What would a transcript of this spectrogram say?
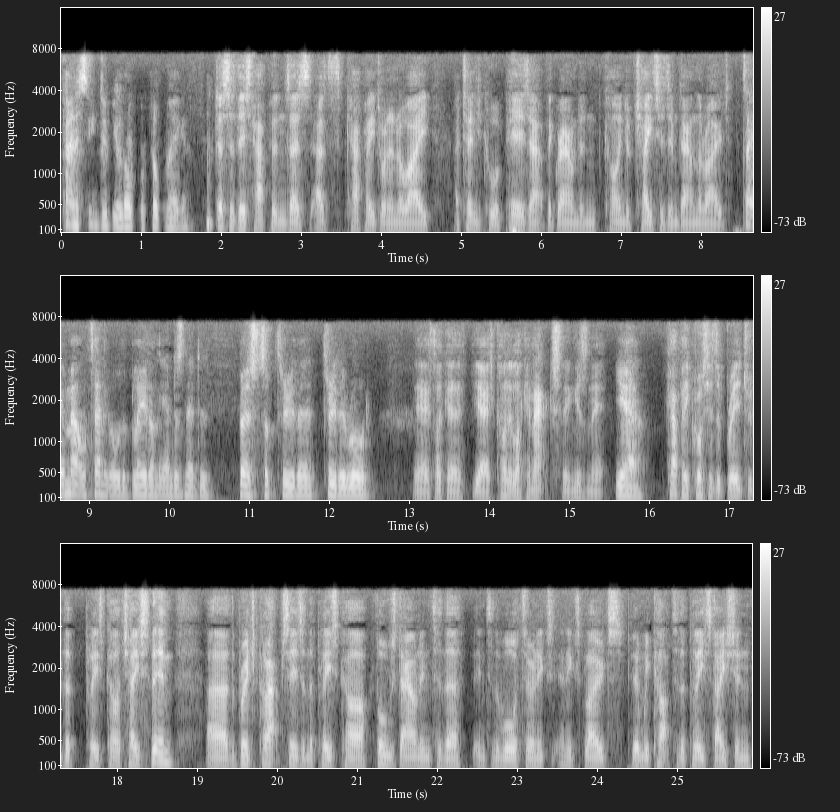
Kind of seems to be a local troublemaker. Just as this happens, as as Kappei's running away, a tentacle appears out of the ground and kind of chases him down the road. It's like a metal tentacle with a blade on the end, isn't it? It bursts up through the through the road. Yeah, it's like a yeah, it's kind of like an axe thing, isn't it? Yeah, Kappei crosses a bridge with the police car chasing him. Uh, the bridge collapses and the police car falls down into the into the water and, ex- and explodes. Then we cut to the police station,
